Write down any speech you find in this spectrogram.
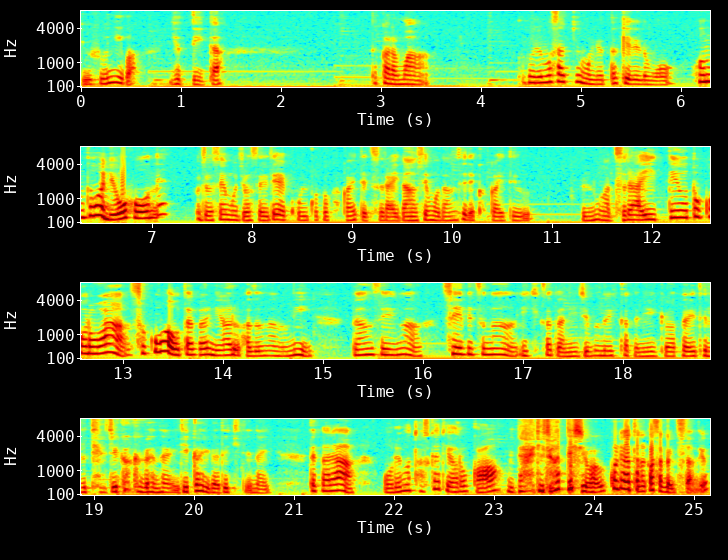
いうふうには言っていた。だからまあ、これもさっきも言ったけれども、本当は両方ね、女性も女性でこういうことを抱えて辛い、男性も男性で抱えてるのが辛いっていうところは、そこはお互いにあるはずなのに、男性が、性別が生き方に、自分の生き方に影響を与えてるっていう自覚がない、理解ができてない。だから、俺も助けてやろうか？みたいになってしまう。これは田中さんが言ってたんだよ。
